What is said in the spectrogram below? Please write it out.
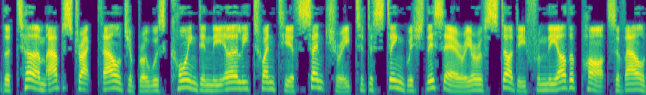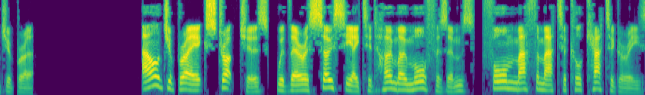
The term abstract algebra was coined in the early 20th century to distinguish this area of study from the other parts of algebra. Algebraic structures, with their associated homomorphisms, form mathematical categories.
